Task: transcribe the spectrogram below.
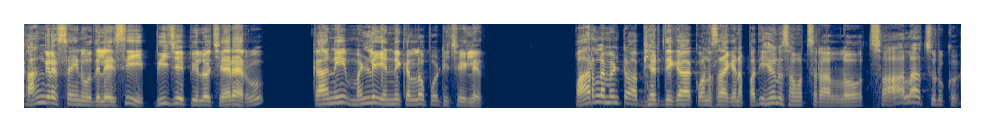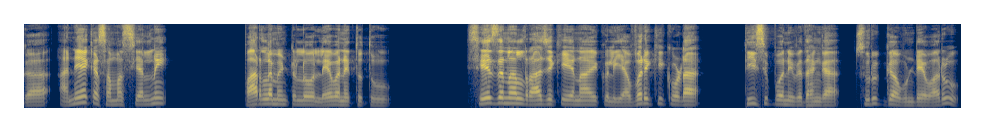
కాంగ్రెస్ అయిన వదిలేసి బీజేపీలో చేరారు కానీ మళ్ళీ ఎన్నికల్లో పోటీ చేయలేదు. పార్లమెంటు అభ్యర్థిగా కొనసాగిన పదిహేను సంవత్సరాల్లో చాలా చురుకుగా అనేక సమస్యల్ని పార్లమెంటులో లేవనెత్తుతూ సీజనల్ రాజకీయ నాయకులు ఎవ్వరికీ కూడా తీసిపోని విధంగా చురుగ్గా ఉండేవారు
